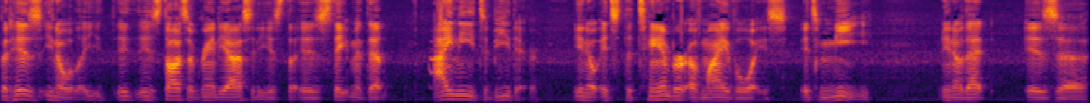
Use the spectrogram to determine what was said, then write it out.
but his you know his thoughts of grandiosity, his his statement that I need to be there. You know, it's the timbre of my voice. It's me. You know that is uh,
